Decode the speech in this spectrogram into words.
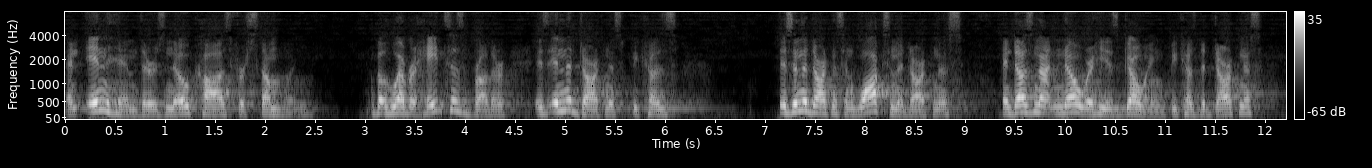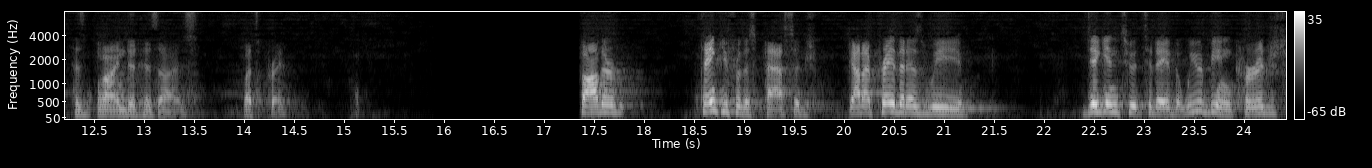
and in him there is no cause for stumbling. But whoever hates his brother is in the darkness because is in the darkness and walks in the darkness and does not know where he is going because the darkness has blinded his eyes. Let's pray. Father, thank you for this passage. God, I pray that as we dig into it today, that we would be encouraged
